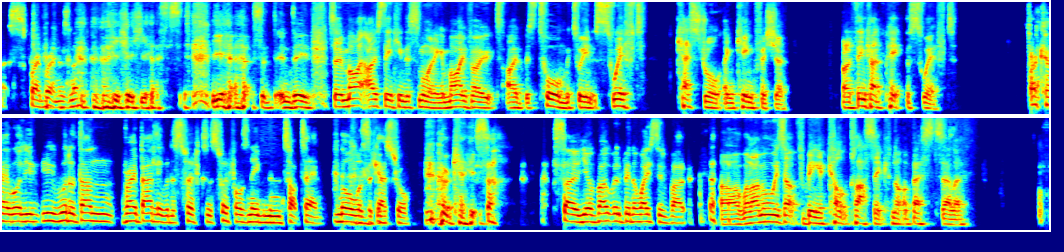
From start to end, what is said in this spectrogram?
That's Great Britain, isn't it? yes, yes, indeed. So my, I was thinking this morning, and my vote, I was torn between Swift, Kestrel, and Kingfisher, but I think I'd pick the Swift. Okay, well, you, you would have done very badly with the Swift because the Swift wasn't even in the top ten, nor was the Kestrel. okay, so so your vote would have been a wasted vote. oh well, I'm always up for being a cult classic, not a bestseller.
